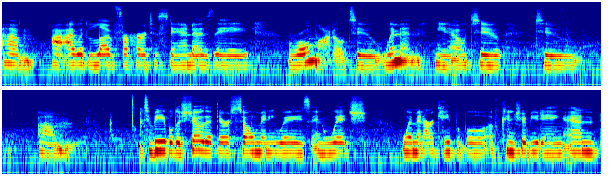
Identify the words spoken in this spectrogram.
um, I, I would love for her to stand as a role model to women, you know, to to um, to be able to show that there are so many ways in which women are capable of contributing and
